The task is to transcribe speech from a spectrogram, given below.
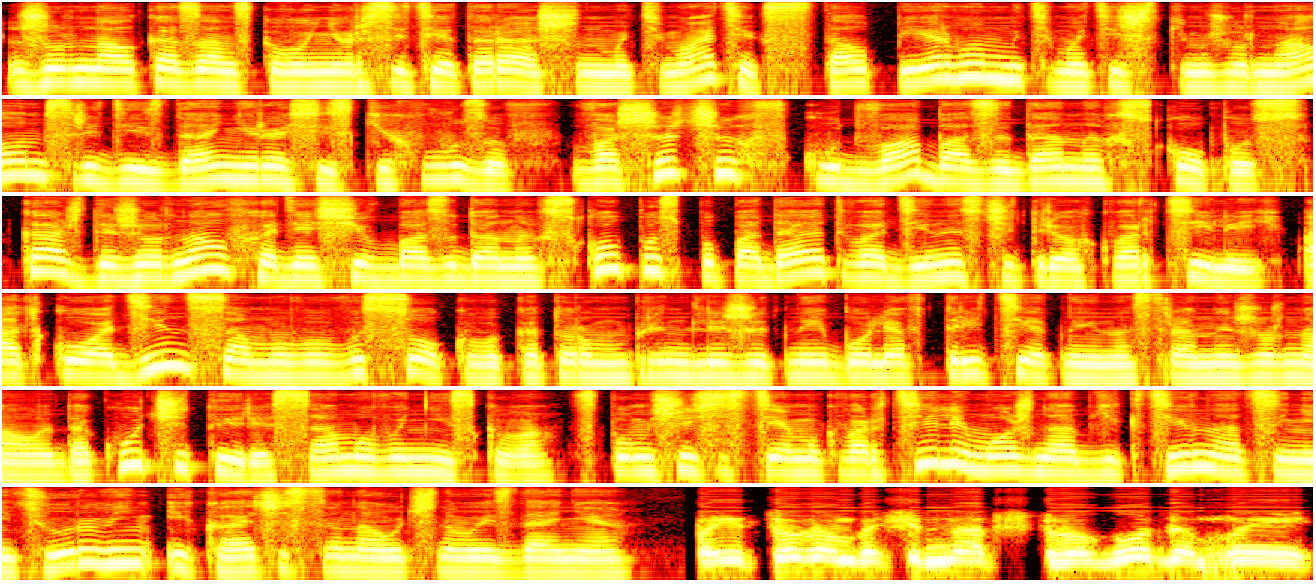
Журнал Казанского университета Russian Mathematics стал первым математическим журналом среди изданий российских вузов, вошедших в Q2 базы данных Scopus. Каждый журнал, входящий в базу данных Scopus, попадает в один из четырех квартилей. От Q1, самого высокого, которому принадлежит наиболее авторитетные иностранные журналы, до Q4, самого низкого. С помощью системы квартилей можно объективно оценить уровень и качество научного издания. По итогам 2018 года мы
